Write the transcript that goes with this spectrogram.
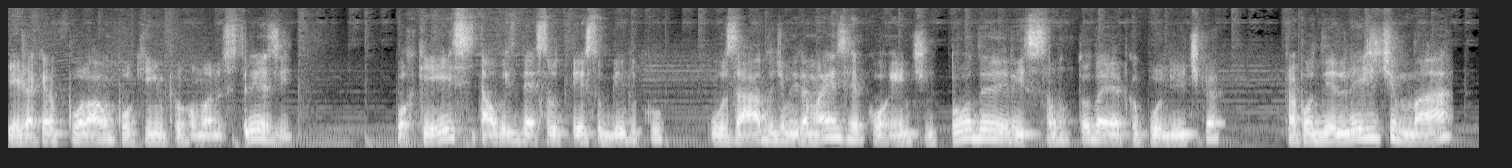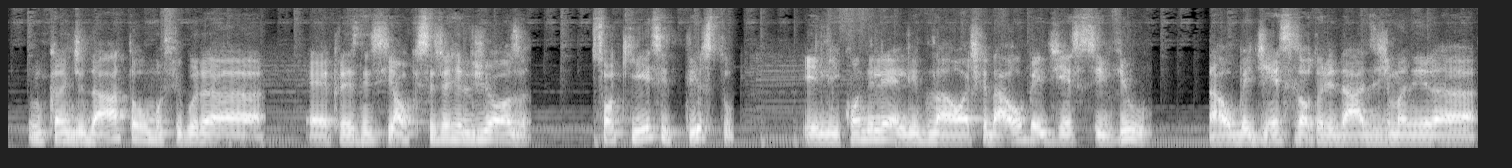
e eu já quero pular um pouquinho para Romanos 13, porque esse talvez deve ser o texto bíblico usado de maneira mais recorrente em toda eleição, toda época política, para poder legitimar um candidato ou uma figura é, presidencial que seja religiosa. Só que esse texto, ele, quando ele é lido na ótica da obediência civil, da obediência às autoridades de maneira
